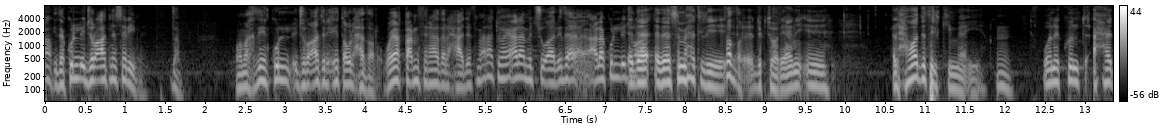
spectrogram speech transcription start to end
آه. إذا كل إجراءاتنا سليمة. نعم. وماخذين كل إجراءات الحيطة والحذر. ويقع مثل هذا الحادث معناته هي علامة سؤال. إذا على كل اذا الاجراءات إذا سمحت لي تفضل. دكتور يعني آه، الحوادث الكيميائية. وأنا كنت أحد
